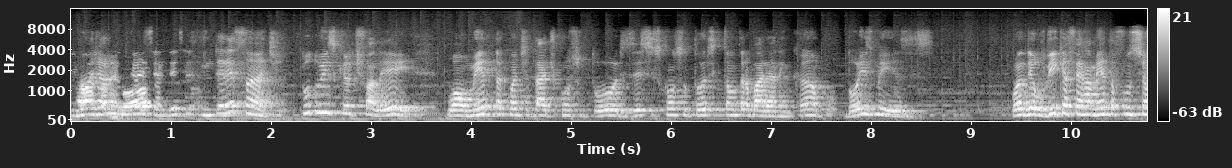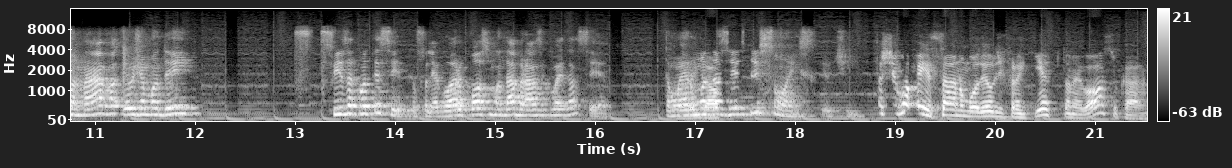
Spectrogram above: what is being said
Nós já interessante. interessante. Tudo isso que eu te falei, o aumento da quantidade de consultores, esses consultores que estão trabalhando em campo, dois meses. Quando eu vi que a ferramenta funcionava, eu já mandei, fiz acontecer. Eu falei, agora eu posso mandar brasa que vai dar certo. Então era uma das restrições que eu tinha. Você chegou a pensar no modelo de franquia do seu negócio, cara?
